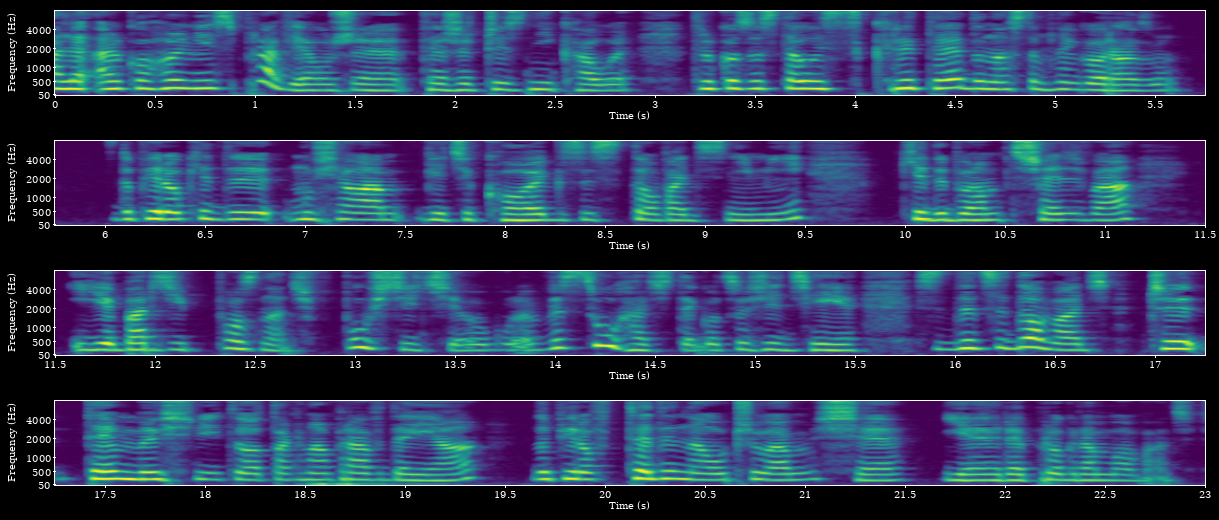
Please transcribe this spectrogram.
Ale alkohol nie sprawiał, że te rzeczy znikały, tylko zostały skryte do następnego razu. Dopiero kiedy musiałam, wiecie, koegzystować z nimi, kiedy byłam trzeźwa i je bardziej poznać, wpuścić się w ogóle, wysłuchać tego, co się dzieje, zdecydować, czy te myśli to tak naprawdę ja, dopiero wtedy nauczyłam się je reprogramować.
